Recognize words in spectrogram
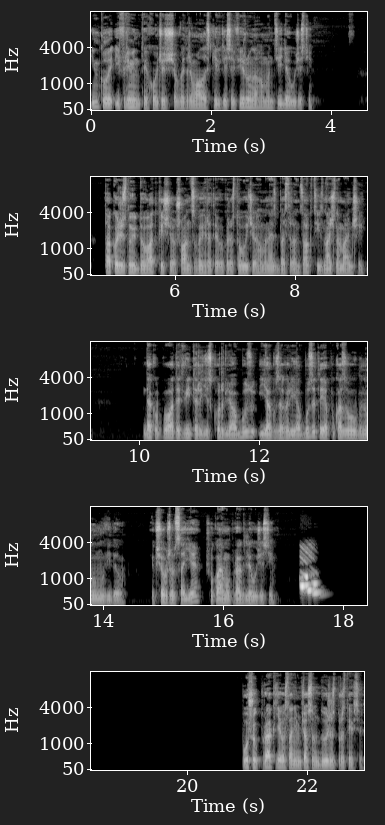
Інколи і фрімінти хочуть, щоб ви тримали кількість ефіру на гаманці для участі. Також існують догадки, що шанс виграти, використовуючи гаманець без транзакцій, значно менший. Де купувати Twitter і Discord для абузу і як взагалі абузити, я показував у минулому відео. Якщо вже все є, шукаємо проект для участі. Пошук проєктів останнім часом дуже спростився.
